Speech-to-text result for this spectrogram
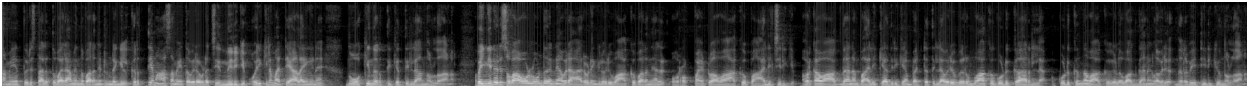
സമയത്ത് ഒരു സ്ഥലത്ത് വരാമെന്ന് പറഞ്ഞിട്ടുണ്ടെങ്കിൽ കൃത്യം ആ സമയത്ത് അവരവിടെ ചെന്നിരിക്കും. ഒരിക്കലും മറ്റേ ആളെ ഇങ്ങനെ നോക്കി നിർത്തിക്കത്തില്ല എന്നുള്ളതാണ്. അപ്പോൾ ഇങ്ങനെ ഒരു സ്വഭാവം ഉള്ളതുകൊണ്ട് തന്നെ അവർ ആരോടെങ്കിലും ഒരു വാക്ക് പറഞ്ഞാൽ ഉറപ്പായിട്ടും ആ വാക്ക് പാലിച്ചിരിക്കും. അവർക്ക് ആ വാഗ്ദാനം പാലിക്കാതിരിക്കാൻ പറ്റത്തില്ല. അവർ വെറും വാക്ക് കൊടുക്കാറില്ല. കൊടുക്കുന്ന വാക്കുകൾ വാഗ്ദാനങ്ങൾ അവർ നിറവേറ്റിയിരിക്കും എന്നുള്ളതാണ്.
